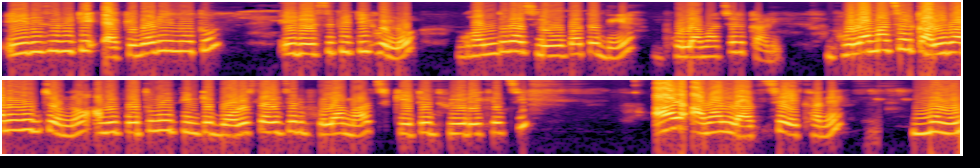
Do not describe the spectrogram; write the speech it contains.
এই রেসিপিটি একেবারেই নতুন। এই রেসিপিটি হলো গন্ধরাজ লেবু পাতা দিয়ে ভোলা মাছের কারি। ভোলা মাছের কারি বানানোর জন্য আমি প্রথমে তিনটে বড় সাইজের ভোলা মাছ কেটে ধুয়ে রেখেছি। আমার লাগছে এখানে নুন,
